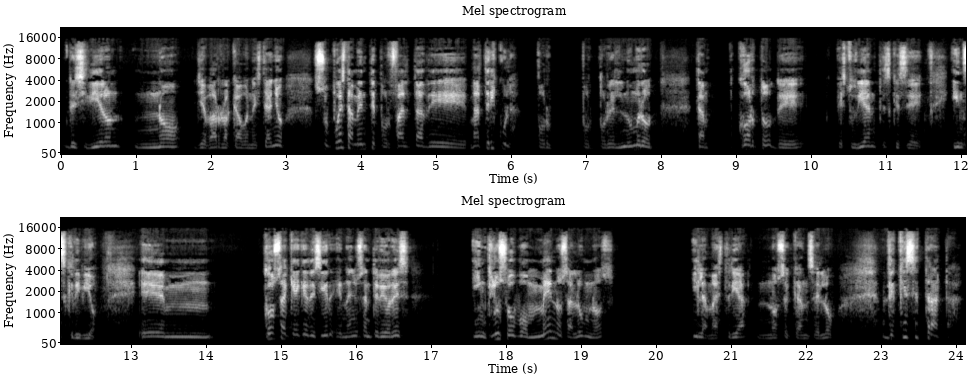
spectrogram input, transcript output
decidieron no llevarlo a cabo en este año, supuestamente por falta de matrícula, por, por, el número tan corto de estudiantes que se inscribió. Em, cosa que hay que decir, en años anteriores incluso hubo menos alumnos y la maestría no se canceló. ¿De qué se trata?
